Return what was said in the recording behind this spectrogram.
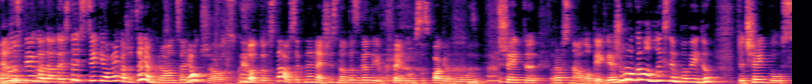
Un tas piegādātājs teica, cik jau vienkārši ceļam krānu ceļ augšā, uz kuro to stāv. Saka, nē, nē, šis nav tas gadījums, šeit mums tas pagrabu lūdzu. Šeit eh, profesionālo piegriežamo galdu liksim pa vidu, tad šeit būs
